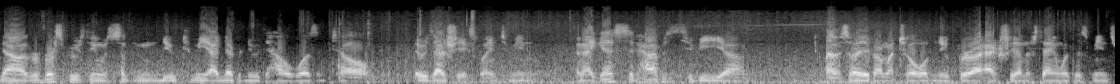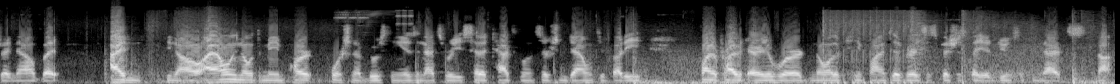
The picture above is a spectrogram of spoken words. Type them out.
Now, reverse boosting was something new to me. I never knew what the hell it was until it was actually explained to me. And I guess it happens to be, um, I'm sorry if I'm a total noob for actually understanding what this means right now, but I, you know, I only know what the main part portion of boosting is, and that's where you set a tactical insertion down with your buddy, find a private area where no other team finds it very suspicious that you're doing something that's not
